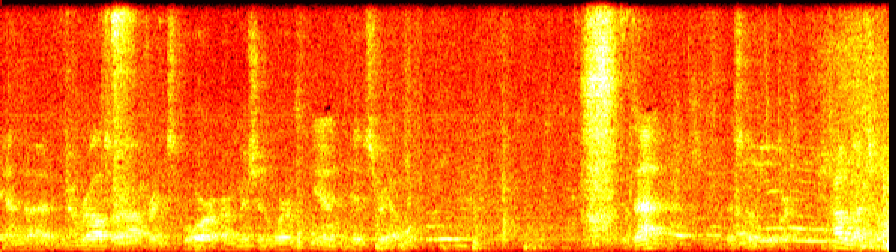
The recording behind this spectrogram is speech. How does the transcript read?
And uh, remember also our offerings for our mission work in Israel. With that, to. How much?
